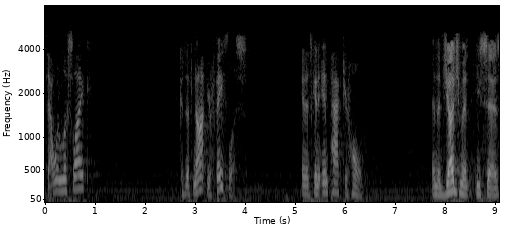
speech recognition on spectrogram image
Is that what it looks like? Because if not, you're faithless. And it's going to impact your home. And the judgment, he says,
